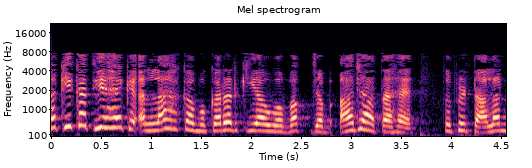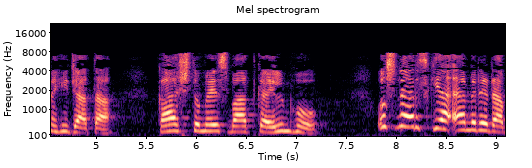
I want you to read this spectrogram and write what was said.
حقیقت یہ ہے کہ اللہ کا مقرر کیا ہوا وقت جب آ جاتا ہے تو پھر ٹالا نہیں جاتا۔ کاش تمہیں اس بات کا علم ہو۔ اس نے عرض کیا، اے میرے رب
